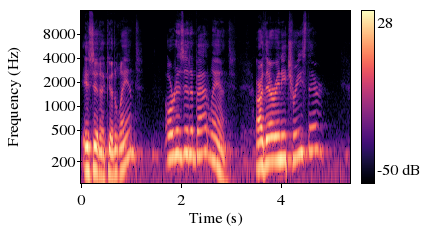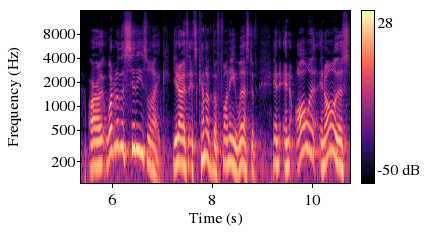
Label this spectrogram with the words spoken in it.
Is it a good land or is it a bad land? Are there any trees there? Are, what are the cities like? You know, it's, it's kind of the funny list of, and, and all, in all of this,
